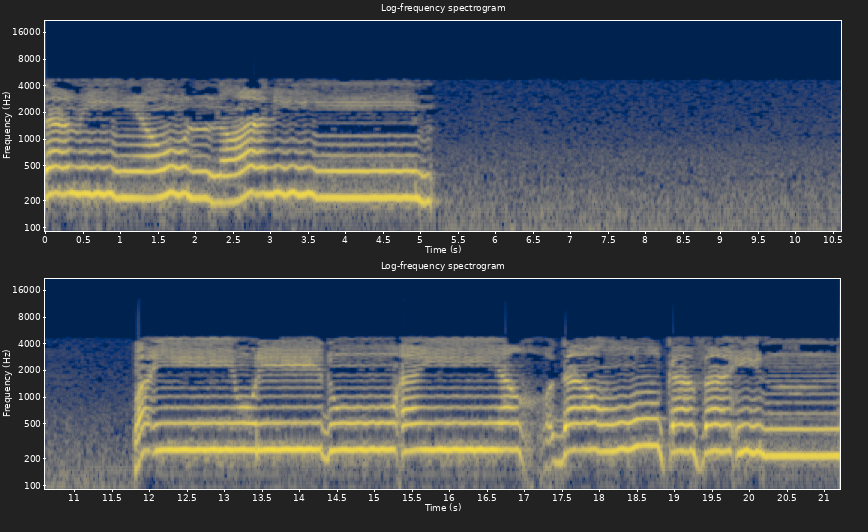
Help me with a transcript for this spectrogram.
السميع العليم. وإن يريدوا أن يخدعوك فإن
